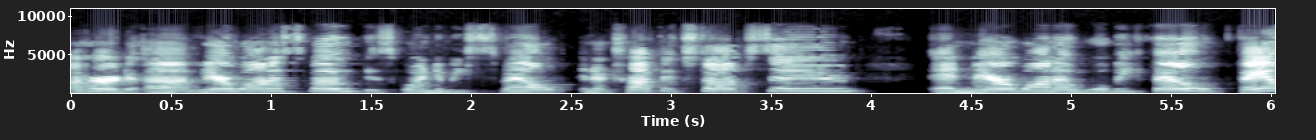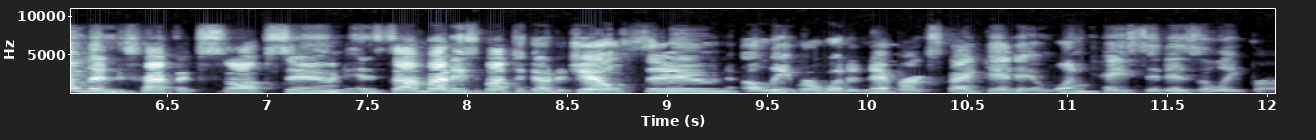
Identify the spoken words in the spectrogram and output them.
I heard uh, marijuana smoke is going to be smelt in a traffic stop soon, and marijuana will be found, found in a traffic stop soon, and somebody's about to go to jail soon. A Libra would have never expected. In one case, it is a Libra.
